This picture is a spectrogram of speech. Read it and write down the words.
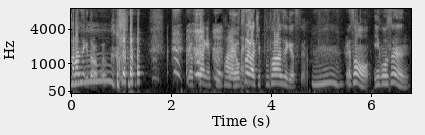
파란색이더라고요. 음. 역사 깊은 네, 파란색. 역사가 깊은 파란색이었어요. 음. 그래서 이곳은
